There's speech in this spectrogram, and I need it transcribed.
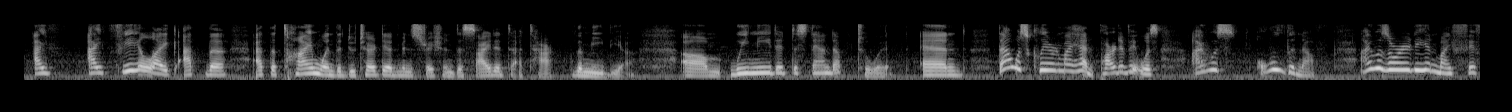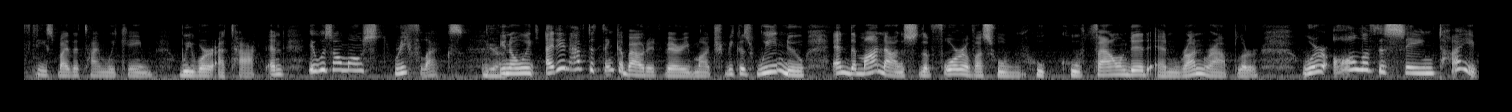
I I feel like at the at the time when the Duterte administration decided to attack the media, um, we needed to stand up to it, and that was clear in my head. Part of it was I was old enough. I was already in my 50s by the time we came, we were attacked. And it was almost reflex. Yeah. You know, we, I didn't have to think about it very much because we knew, and the Manangs, the four of us who, who, who founded and run Rappler, we're all of the same type.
